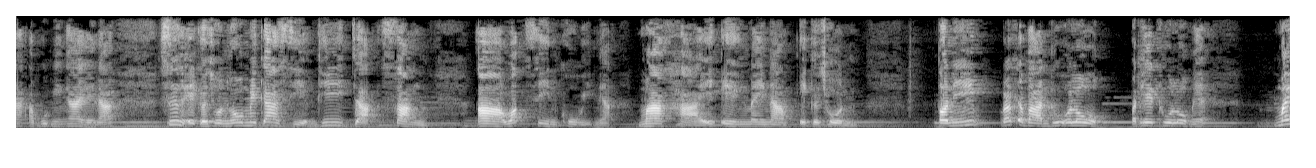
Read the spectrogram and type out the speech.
นะเอาพูดง่ายๆเลยนะ ซึ่งเอกชนเขาไม่กล้าเสี่ยงที่จะสั่งอ่าวัคซีนโควิดเนี่ยมาขายเองในนามเอกชน ตอนนี้รัฐบาลทั่วโลกประเทศทั่วโลกเนี่ย ไม่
